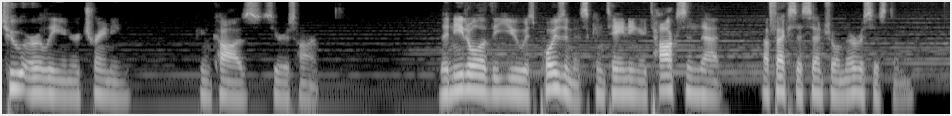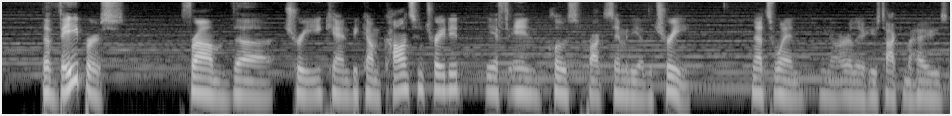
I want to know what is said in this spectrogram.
too early in your training can cause serious harm. The needle of the yew is poisonous, containing a toxin that affects the central nervous system. The vapors from the tree can become concentrated if in close proximity of the tree. And that's when, you know, earlier he was talking about how he's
